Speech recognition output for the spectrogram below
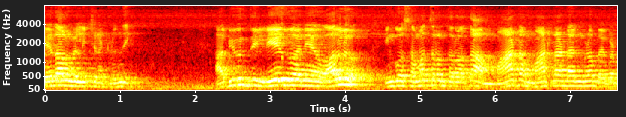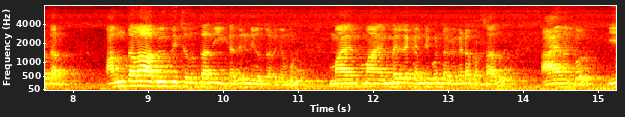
వేదాలు వెళ్ళించినట్లుంది అభివృద్ధి లేదు అనే వాళ్ళు ఇంకో సంవత్సరం తర్వాత ఆ మాట మాట్లాడడానికి కూడా భయపడతారు. అంతలా అభివృద్ధి చెందుతుంది ఈ కదిరి నియోజకవర్గము. మా మా ఎమ్మెల్యే కందికుంట వెంకట ప్రసాద్ ఆయనకు ఈ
